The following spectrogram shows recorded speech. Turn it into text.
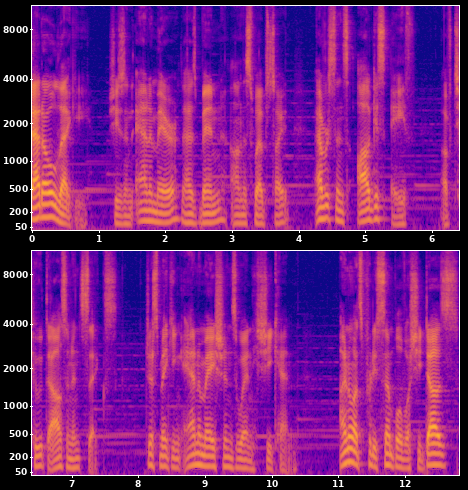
Shadow Leggy. She's an animator that has been on this website ever since August 8th of 2006, just making animations when she can. I know it's pretty simple of what she does,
